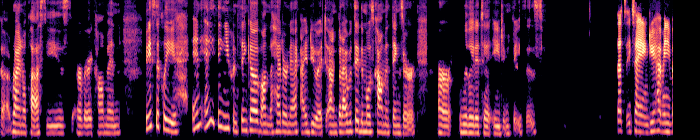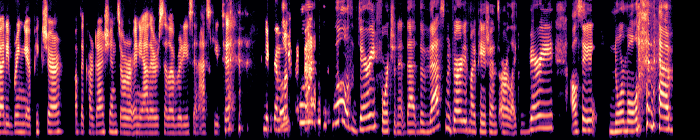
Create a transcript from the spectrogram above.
uh, rhinoplasties are very common. Basically, any, anything you can think of on the head or neck, I do it. Um, but I would say the most common things are are related to aging faces. That's exciting. Do you have anybody bring you a picture of the Kardashians or any other celebrities and ask you to make them look like that? I feel very fortunate that the vast majority of my patients are like very, I'll say, normal and have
